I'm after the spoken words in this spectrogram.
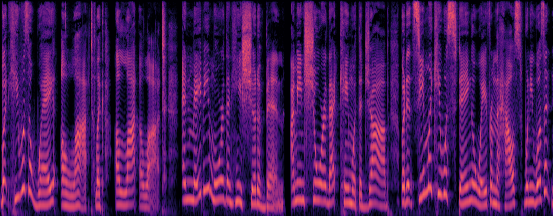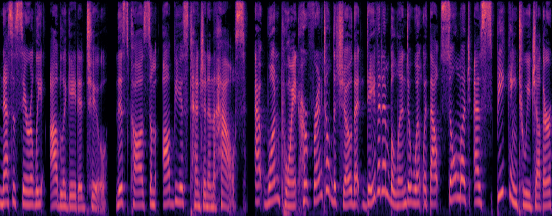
But he was away a lot, like a lot, a lot. And maybe more than he should have been. I mean, sure, that came with the job, but it seemed like he was staying away from the house when he wasn't necessarily obligated to. This caused some obvious tension in the house. At one point, her friend told the show that David and Belinda went without so much as speaking to each other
